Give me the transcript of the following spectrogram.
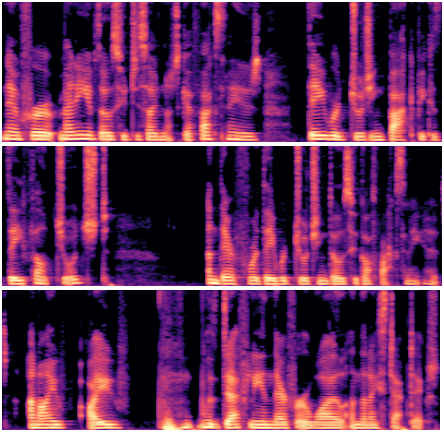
Now, for many of those who decided not to get vaccinated, they were judging back because they felt judged, and therefore they were judging those who got vaccinated. And I, I was definitely in there for a while, and then I stepped out.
